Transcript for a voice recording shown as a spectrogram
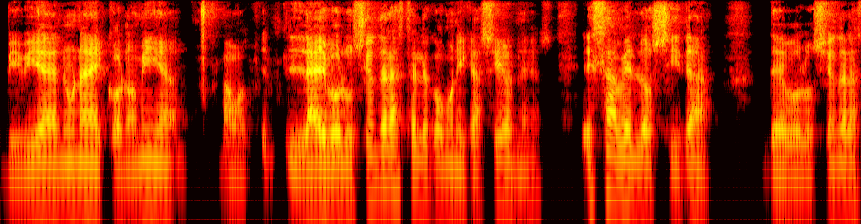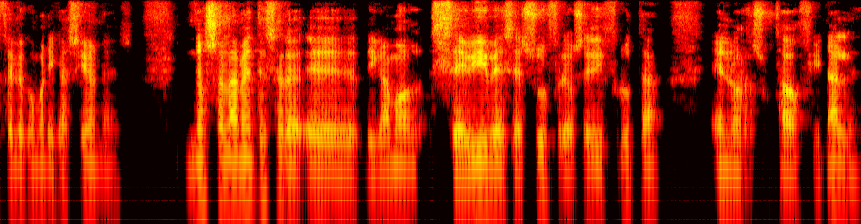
vivía en una economía, vamos, la evolución de las telecomunicaciones, esa velocidad de evolución de las telecomunicaciones, no solamente se, digamos, se vive, se sufre o se disfruta en los resultados finales,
